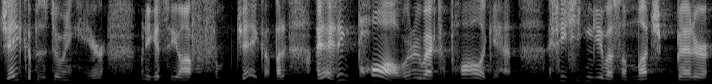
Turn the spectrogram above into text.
Jacob is doing here when he gets the offer from Jacob. But I, I think Paul, we're going to go back to Paul again, I think he can give us a much better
